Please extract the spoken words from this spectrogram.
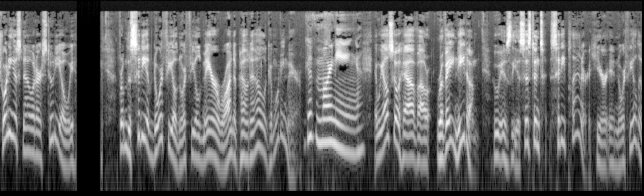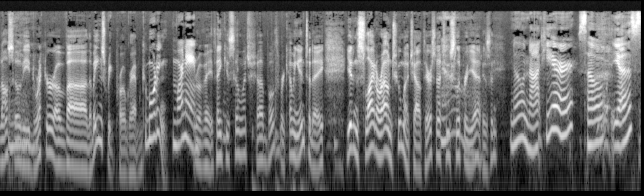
Joining us now at our studio, we from the city of Northfield, Northfield Mayor Rhonda Pownell. Good morning, Mayor. Good morning. And we also have uh, Revee Needham, who is the Assistant City Planner here in Northfield and also yeah. the Director of uh, the Main Street Program. Good morning. Morning. Revee, thank you so much uh, both for coming in today. You didn't slide around too much out there. It's not no. too slippery yet, is it? No, not here. So, yes.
